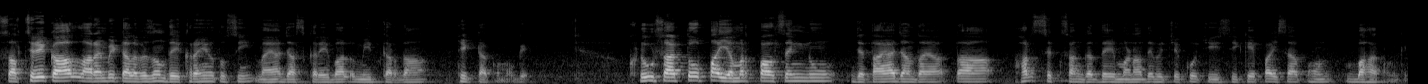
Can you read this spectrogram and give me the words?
ਸਤਿ ਸ਼੍ਰੀ ਅਕਾਲ ਆਰਐਮਬੀ ਟੈਲੀਵਿਜ਼ਨ ਦੇਖ ਰਹੇ ਹੋ ਤੁਸੀਂ। ਮੈਂ ਹਾਂ ਜਸ ਕਰੇਵਾਲ, ਉਮੀਦ ਕਰਦਾ ਠੀਕ ਠਾਕ ਹੋਵੋਗੇ। ਖਡੂਰ ਸਾਹਿਬ ਤੋਂ ਭਾਈ ਅਮਰਤਪਾਲ ਸਿੰਘ ਨੂੰ ਜਿਤਾਇਆ ਜਾਂਦਾ ਆ, ਤਾਂ ਹਰ ਸਿੱਖ ਸੰਗਤ ਦੇ ਮਨਾਂ ਦੇ ਵਿੱਚ ਇੱਕੋ ਚੀਜ਼ ਸੀ ਕਿ ਭਾਈ ਸਾਹਿਬ ਹੁਣ ਬਾਹਰ ਆਉਣਗੇ।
